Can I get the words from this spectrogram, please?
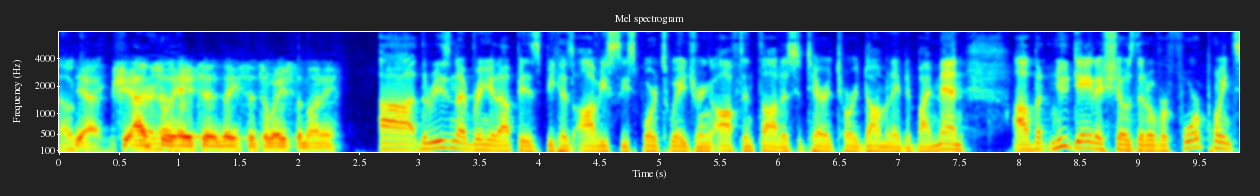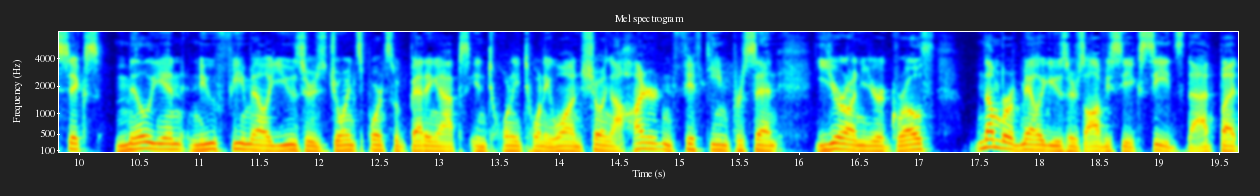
Okay. yeah, she fair absolutely enough. hates it and thinks it's a waste of money. Uh, the reason I bring it up is because obviously sports wagering often thought as a territory dominated by men. Uh, but new data shows that over 4.6 million new female users joined sportsbook betting apps in 2021, showing 115% year on year growth. Number of male users obviously exceeds that, but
